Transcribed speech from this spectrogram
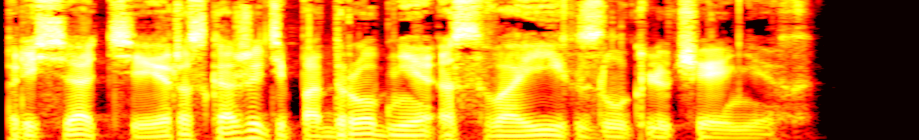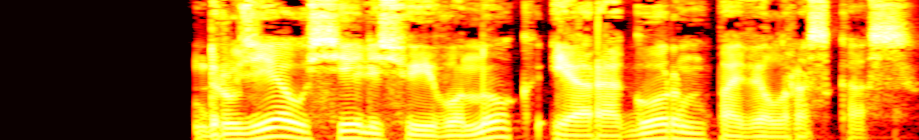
Присядьте и расскажите подробнее о своих злоключениях. Друзья уселись у его ног, и Арагорн повел рассказ.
